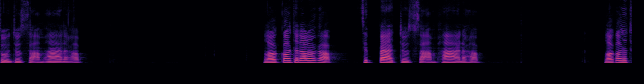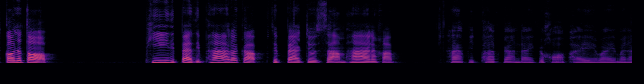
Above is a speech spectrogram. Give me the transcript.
0.35 นะครับ แล้วก็จะได้เท่ากับ 18.35 นะครับ แล้วก็จะก็จะตอบ p ที่85เท่ากับ 18.35 นะครับ หากผิดพลาดการใดก็ขออภัยไว้มาณ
